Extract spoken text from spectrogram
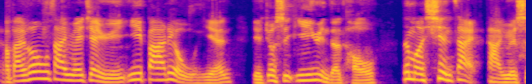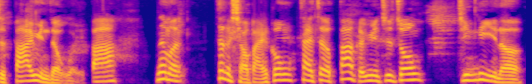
小白宫大约建于一八六五年，也就是一运的头。那么现在大约是八运的尾巴。那么这个小白宫在这八个运之中，经历了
